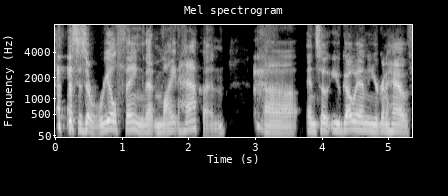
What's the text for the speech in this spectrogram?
this is a real thing that might happen. Uh, and so you go in and you're going to have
